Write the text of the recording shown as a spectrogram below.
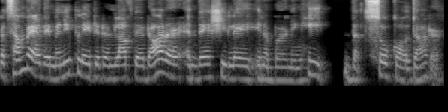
But somewhere they manipulated and loved their daughter, and there she lay in a burning heat, that so-called daughter.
